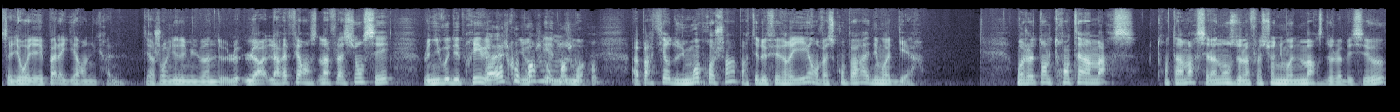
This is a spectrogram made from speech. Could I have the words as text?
c'est-à-dire où il n'y avait pas la guerre en Ukraine, c'est-à-dire janvier 2022. Le, la, la, référence, l'inflation, c'est le niveau des prix. Ouais, je comprends, je comprends. À partir du mois prochain, à partir de février, on va se comparer à des mois de guerre. Moi, j'attends le 31 mars. 31 mars, c'est l'annonce de l'inflation du mois de mars de la BCE.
